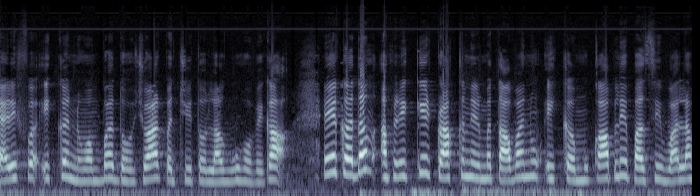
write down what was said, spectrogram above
ਟੈਰਿਫ 1 ਨਵੰਬਰ 2025 ਤੋਂ ਲਾਗੂ ਹੋਵੇਗਾ। ਇਹ ਕਦਮ ਅਮਰੀਕੀ ਟਰੱਕ ਨਿਰਮਾਤਾਵਾਂ ਨੂੰ ਇੱਕ ਮੁਕਾਬਲੇਬਾਜ਼ੀ ਵਾਲਾ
